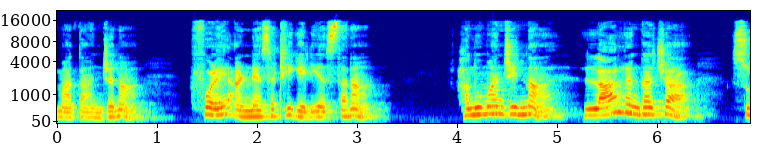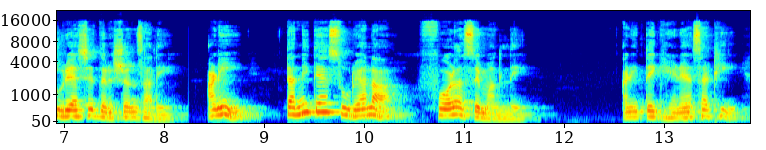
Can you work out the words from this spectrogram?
माता अंजना फळे आणण्यासाठी गेली असताना हनुमानजींना लाल रंगाच्या सूर्याचे दर्शन झाले आणि त्यांनी त्या सूर्याला फळ असे मानले. आणि ते घेण्यासाठी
